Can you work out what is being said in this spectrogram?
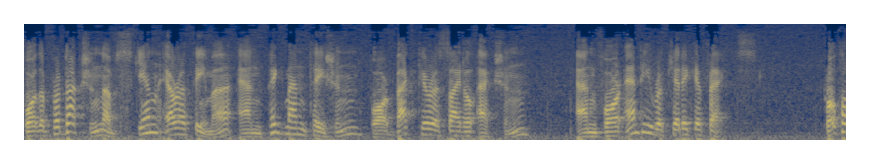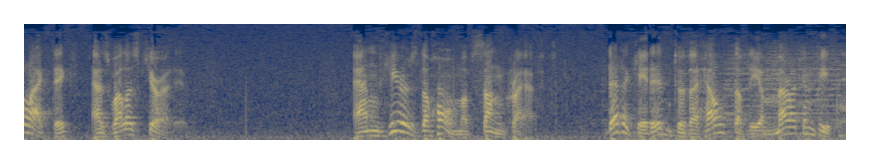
for the production of skin erythema and pigmentation for bactericidal action and for antirachitic effects, prophylactic as well as curative. And here's the home of Suncraft, dedicated to the health of the American people.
